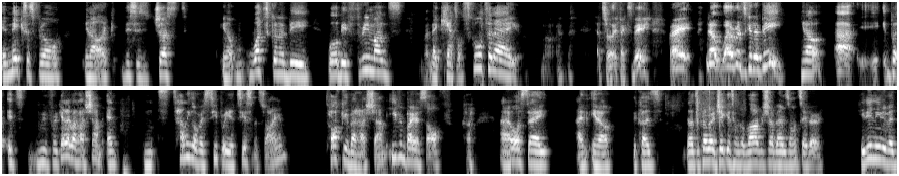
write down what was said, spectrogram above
it makes us feel, you know, like this is just, you know, what's going to be. Will it be three months? They canceled school today. That really affects me, right? You know, whatever it's going to be, you know. Uh, but it's we forget about Hashem and telling over Sipur Yetzias Mitzrayim, talking about Hashem, even by yourself. and I will say, I, you know, because you know, the Jacobs with a lot of Shabbat his own seder, he didn't need a,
